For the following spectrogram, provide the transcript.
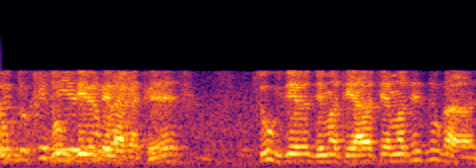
સુખ- દુઃખી સુખ થઈએ જે છીએ, રીતે લાગે છે સુખ જે જેમાંથી આવે છે એમાંથી દુઃખ આવે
